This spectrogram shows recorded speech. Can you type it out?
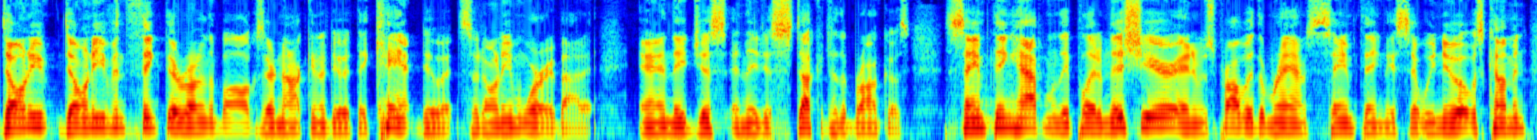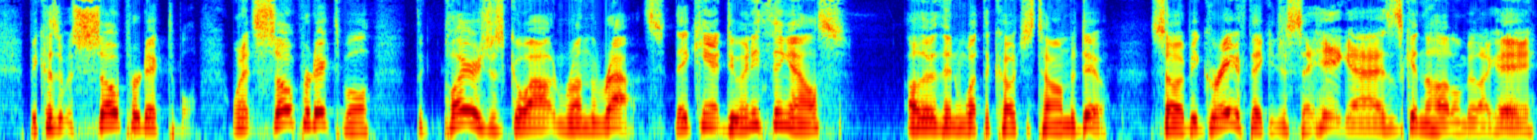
don't even don't even think they're running the ball because they're not going to do it. They can't do it, so don't even worry about it." And they just and they just stuck it to the Broncos. Same thing happened when they played them this year, and it was probably the Rams. Same thing. They said we knew it was coming because it was so predictable. When it's so predictable, the players just go out and run the routes. They can't do anything else other than what the coaches tell them to do. So it'd be great if they could just say, "Hey guys, let's get in the huddle and be like, hey,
